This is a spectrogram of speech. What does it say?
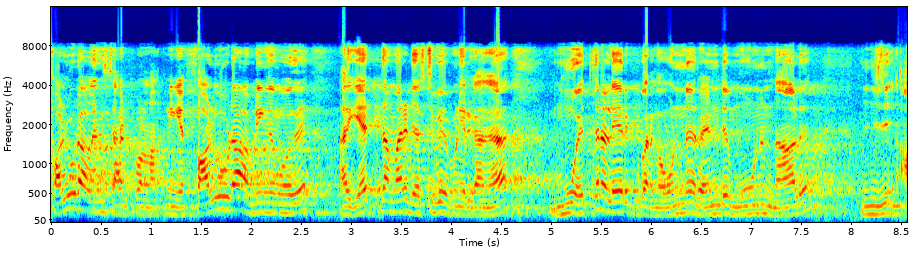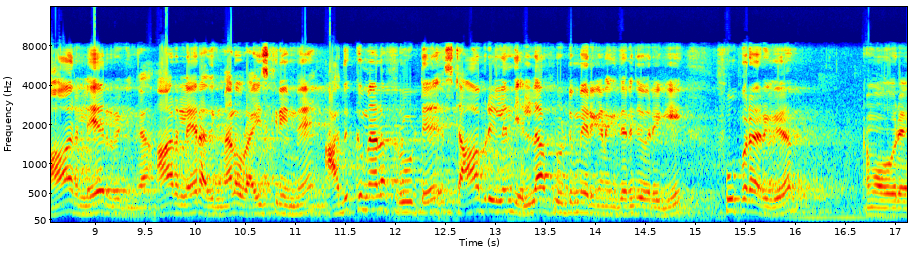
ஃபலூடாலேருந்து ஸ்டார்ட் பண்ணலாம். நீங்கள் ஃபலூடா அப்படிங்கும்போது அதுக்கு ஏற்ற மாதிரி ஜஸ்டிஃபை பண்ணியிருக்காங்க. மூ எத்தனை லேயர் இருக்குது பாருங்கள் ஒன்று ரெண்டு மூணு நாலு அஞ்சு ஆறு லேயர் இருக்குங்க. ஆறு லேயர் அதுக்கு மேலே ஒரு ஐஸ்கிரீமு அதுக்கு மேலே ஃப்ரூட்டு ஸ்ட்ராபெரிலேருந்து எல்லா ஃப்ரூட்டுமே இருக்குது எனக்கு தெரிஞ்ச வரைக்கும். சூப்பராக இருக்குது நம்ம ஒரு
